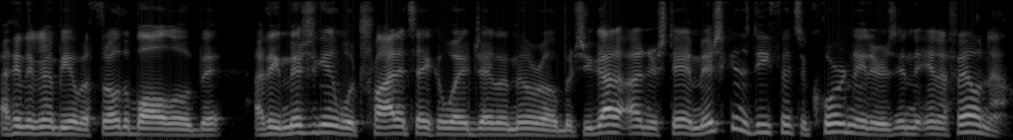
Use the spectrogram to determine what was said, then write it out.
I think they're going to be able to throw the ball a little bit. I think Michigan will try to take away Jalen Milroe, but you got to understand Michigan's defensive coordinator is in the NFL now.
